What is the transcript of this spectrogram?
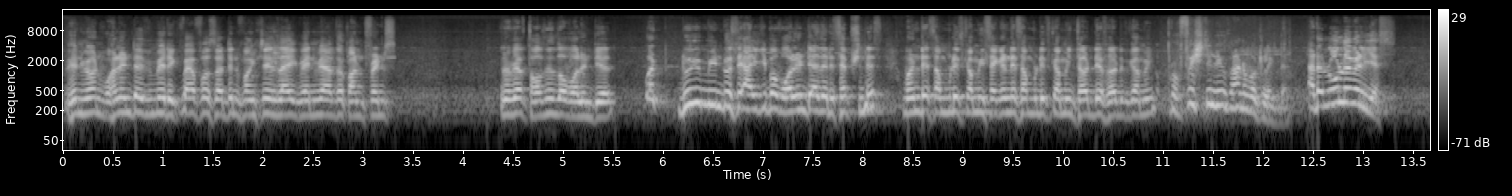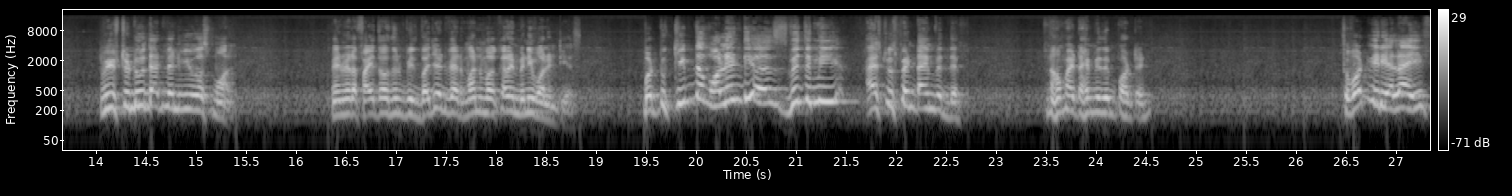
When we want volunteers, we may require for certain functions like when we have the conference. You know, we have thousands of volunteers. But do you mean to say I'll keep a volunteer as a receptionist? One day somebody's coming, second day somebody's coming, third day somebody's coming. Professionally, you can't work like that. At a low level, yes. We used to do that when we were small. When we had a 5,000 rupees budget, we had one worker and many volunteers. But to keep the volunteers with me, I have to spend time with them. Now my time is important. So what we realize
